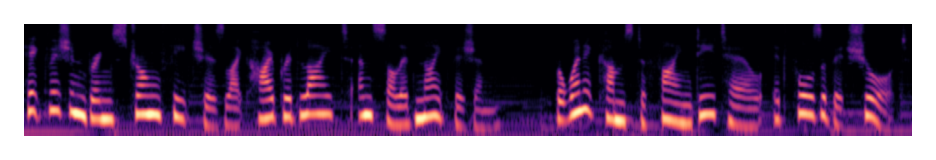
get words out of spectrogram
Hikvision brings strong features like hybrid light and solid night vision, but when it comes to fine detail, it falls a bit short.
